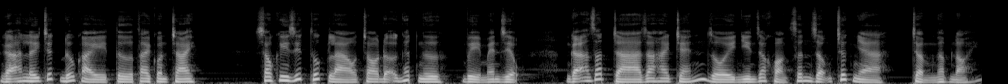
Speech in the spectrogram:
gã lấy chiếc điếu cày từ tay con trai. Sau khi giết thuốc lào cho đỡ ngất ngư vì men rượu, gã rót trà ra hai chén rồi nhìn ra khoảng sân rộng trước nhà, trầm ngâm nói.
